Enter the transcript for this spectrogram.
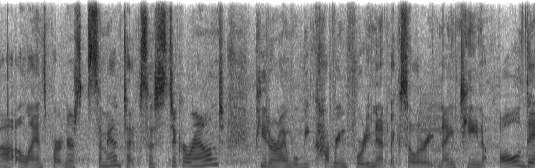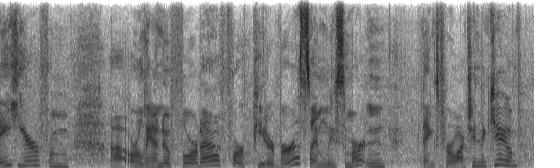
uh, alliance partners, Symantec. So stick around. Peter and I will be covering Fortinet Accelerate 19 all day here from uh, Orlando, Florida. For Peter Burris, I'm Lisa Martin. Thanks for watching theCUBE.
